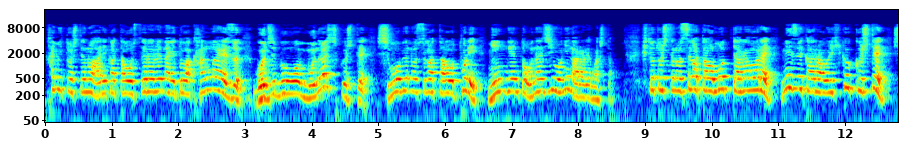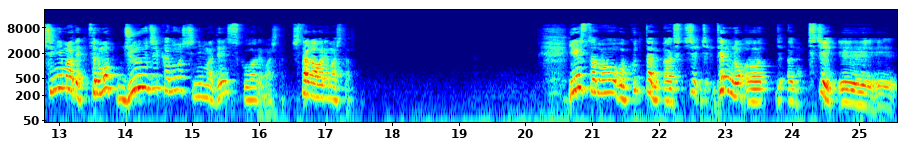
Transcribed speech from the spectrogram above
神としてのあり方を捨てられないとは考えず、ご自分を虚しくして、しもべの姿を取り、人間と同じようになられました。人としての姿を持って現れ、自らを低くして死にまで、それも十字架の死にまで救われました。従われました。イエス様を送った父、天の父、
